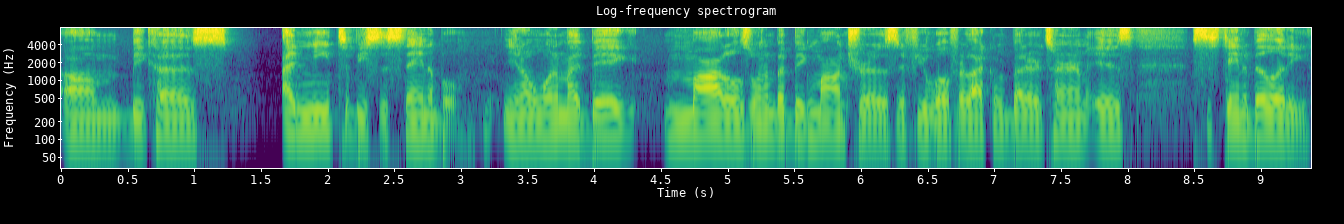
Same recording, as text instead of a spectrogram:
um, because I need to be sustainable. You know, one of my big models, one of my big mantras, if you will, for lack of a better term, is sustainability.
